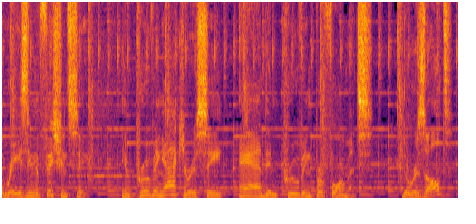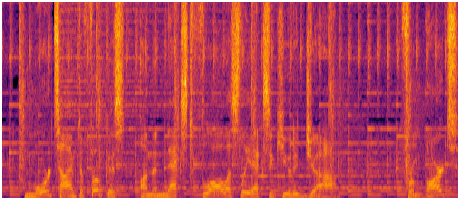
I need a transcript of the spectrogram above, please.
raising efficiency, improving accuracy, and improving performance. The result? More time to focus on the next flawlessly executed job. From art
